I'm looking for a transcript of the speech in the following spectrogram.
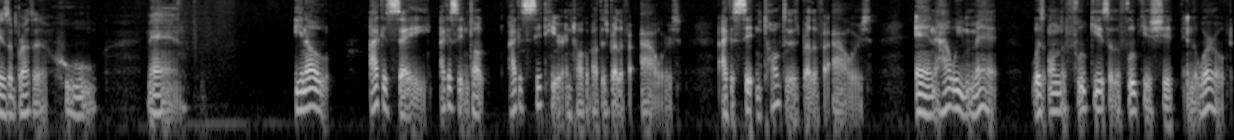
is a brother who, man, you know, I could say, I could sit and talk, I could sit here and talk about this brother for hours. I could sit and talk to this brother for hours. And how we met was on the flukiest of the flukiest shit in the world.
